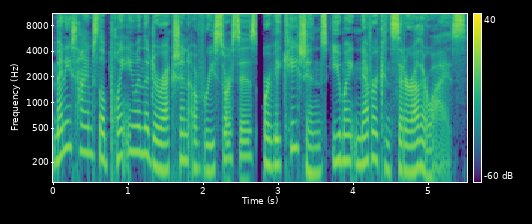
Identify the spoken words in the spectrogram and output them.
Many times they'll point you in the direction of resources or vacations you might never consider otherwise.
